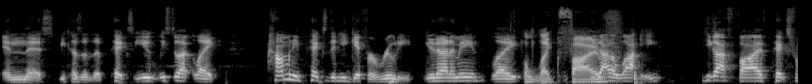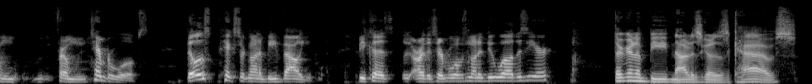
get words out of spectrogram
in this because of the picks. You we still have like how many picks did he get for Rudy? You know what I mean? Like like five. He got a lot. He, he got five picks from from Timberwolves those picks are going to be valuable because are the Timberwolves going to do well this year? They're going to be not as good as the Cavs.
